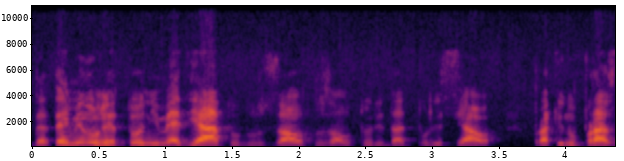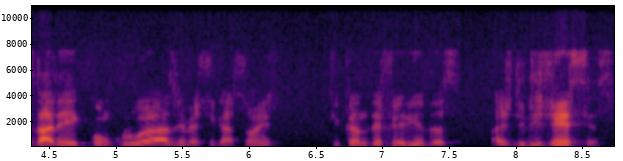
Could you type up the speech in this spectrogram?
determina o retorno imediato dos autos à autoridade policial para que, no prazo da lei, conclua as investigações, ficando deferidas as diligências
